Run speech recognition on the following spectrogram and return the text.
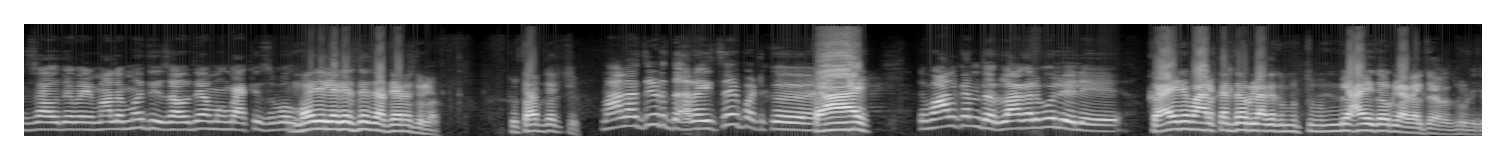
जाऊ दे बाई मला मध्ये जाऊ द्या मग बाकीचं बघू. मध्ये लगेच नाही जाते ना तुला. तू थांब दरची मला दीड धरायचंय पटकन. काय? ते मालकान धर लागायला बोललेले. काय नाही मालकाला धरू लागत मग तू- मी आहे धरू लागेल त्याला जोडी.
